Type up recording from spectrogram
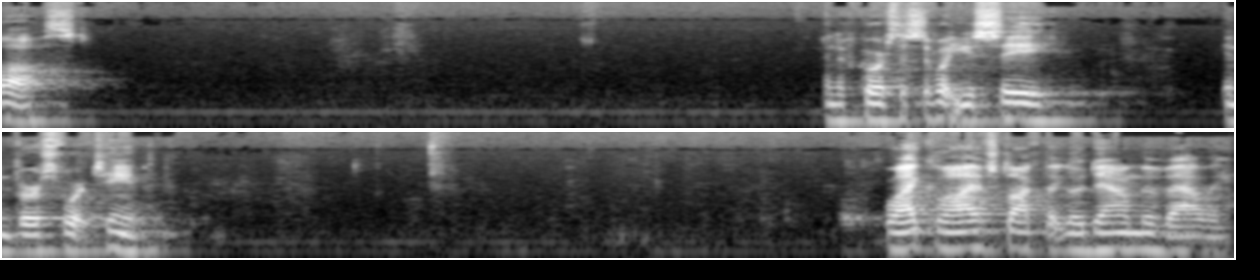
lost. And of course, this is what you see in verse 14. Like livestock that go down the valley,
